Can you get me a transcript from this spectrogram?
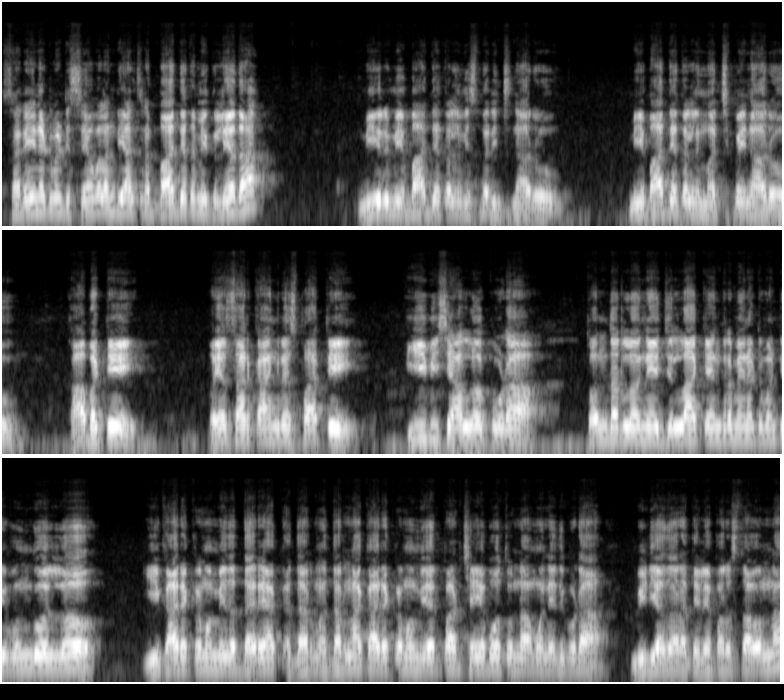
సరైనటువంటి సేవలు అందించాల్సిన బాధ్యత మీకు లేదా? మీరు మీ బాధ్యతలను విస్మరించినారు. మీ బాధ్యతల్ని మర్చిపోయినారు. కాబట్టి వైఎస్ఆర్ కాంగ్రెస్ పార్టీ ఈ విషయాల్లో కూడా తొందరలోనే జిల్లా కేంద్రమైనటువంటి ఒంగోలులో ఈ కార్యక్రమం మీద దర్యా ధర్మ ధర్నా కార్యక్రమం ఏర్పాటు చేయబోతున్నాము అనేది కూడా మీడియా ద్వారా తెలియపరుస్తూ ఉన్నా.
